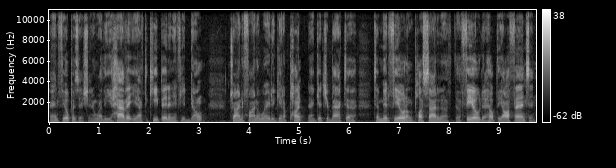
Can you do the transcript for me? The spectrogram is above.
and field position. And whether you have it, you have to keep it. And if you don't, trying to find a way to get a punt that gets you back to, to midfield on the plus side of the, the field to help the offense. And,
